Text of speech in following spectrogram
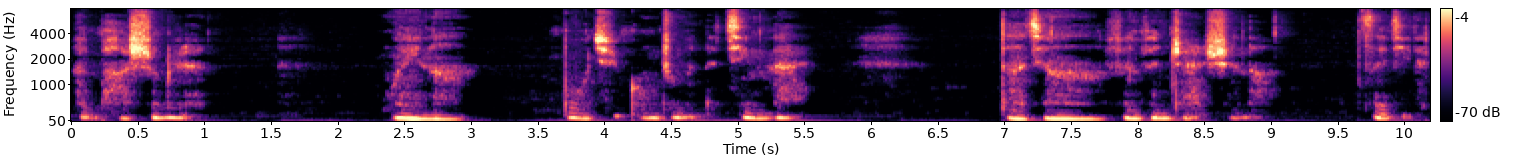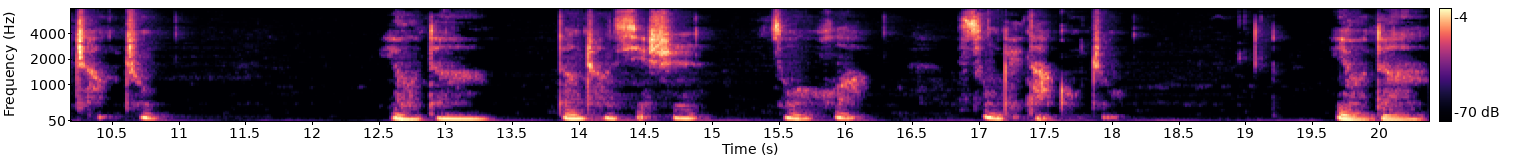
很怕生人。为了博取公主们的青睐，大家纷纷展示了自己的长处，有的当场写诗作画送给大公主，有的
